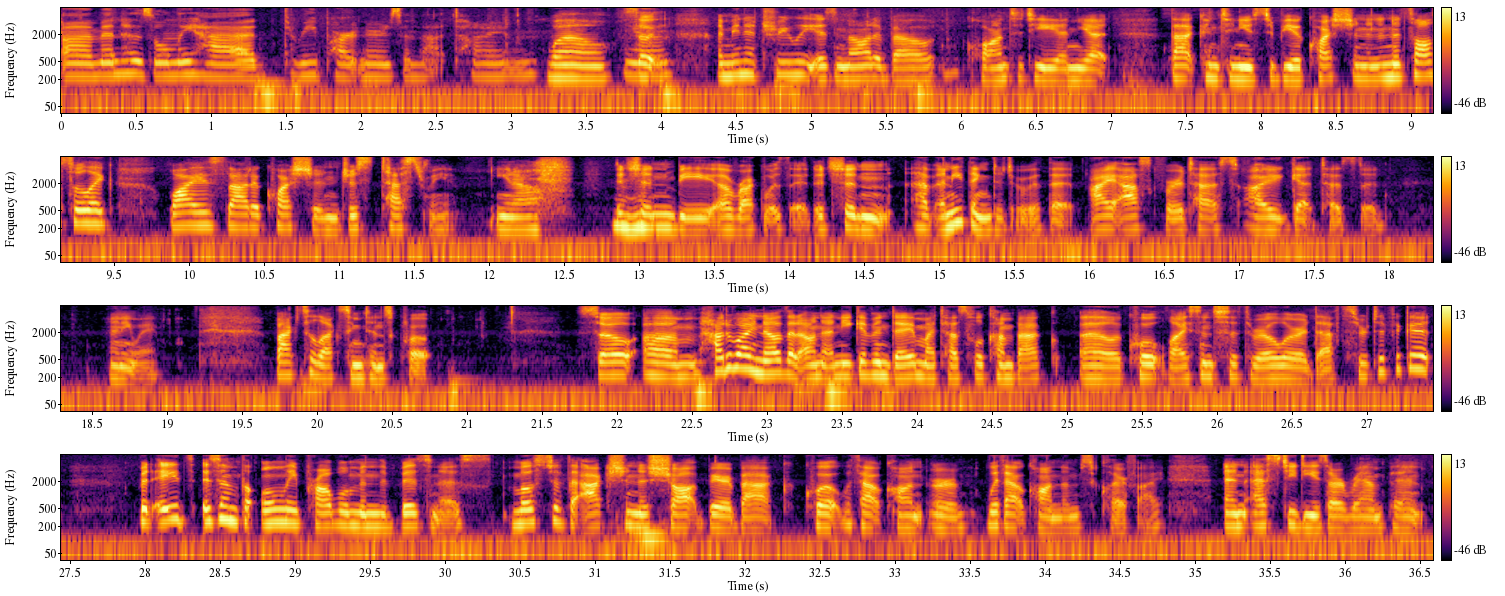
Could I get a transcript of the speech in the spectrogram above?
um, and has only had three partners in that time. Wow. Yeah. So, I mean, it truly is not about quantity, and yet that continues to be a question. And it's also like, why is that a question? Just test me, you know? It shouldn't be a requisite. It shouldn't have anything to do with it. I ask for a test, I get tested. Anyway, back to Lexington's quote. So, um, how do I know that on any given day my test will come back a quote license to thrill or a death certificate? But AIDS isn't the only problem in the business. Most of the action is shot bareback, quote without con or without condoms to clarify, and STDs are rampant.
